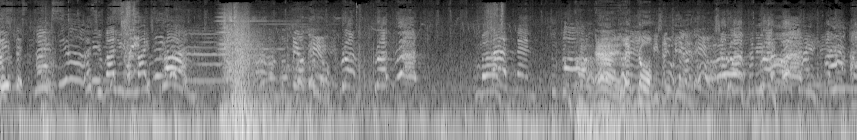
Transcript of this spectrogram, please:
Leave! This place! As you value your life, run! Mio Dio! Run! Let go! He's a killer! Salvatemi! Salvatemi! Aiuto!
